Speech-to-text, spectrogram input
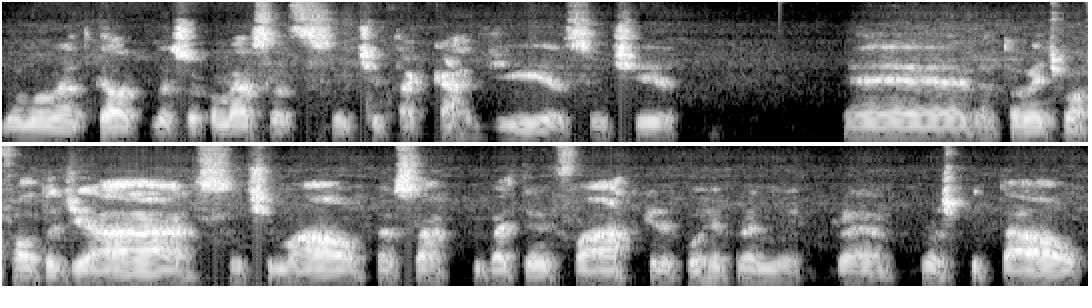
no momento que a pessoa começa a sentir taquicardia, sentir é, eventualmente uma falta de ar, sentir mal, pensar que vai ter um infarto, querer correr para o hospital.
